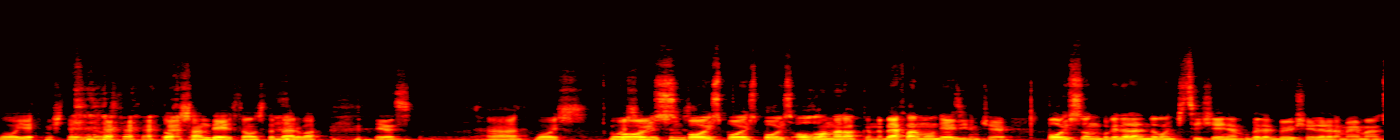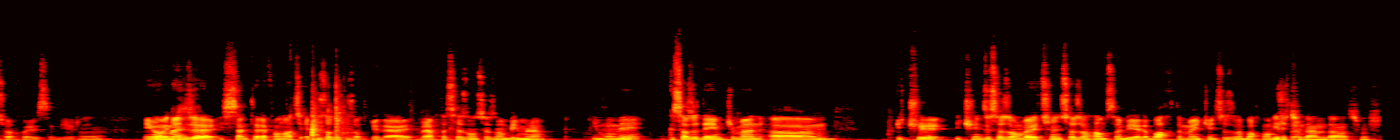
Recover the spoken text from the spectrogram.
bu o 70 deyil. 90 deyilsə onsuz da bərbad. Yes. Hə, Boys. Boys, boys, boys, boys. Oğlanlar haqqında. Bayaqlar onu deyəcəydim ki, Boysun bu qədər əlində olan kiçik şeylə bu qədər böyük şeylər eləməyi məni çox edir. Hə. Ümumi məncə istəsən telefonu aç, epizod epizod gedək və yaxud da sezon sezon bilmirəm. Ümumi qısaca deyim ki, mən əm, 2 ikinci sezon və 3-cü sezon hamısına bir yerdə baxdım. Mən ikinci sezona baxmamışdım. ikidən danışmış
